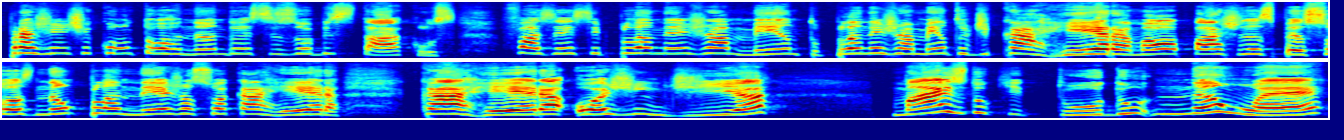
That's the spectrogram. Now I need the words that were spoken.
para a gente ir contornando esses obstáculos. Fazer esse planejamento, planejamento de carreira. A maior parte das pessoas não planeja a sua carreira. Carreira, hoje em dia, mais do que tudo, não é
